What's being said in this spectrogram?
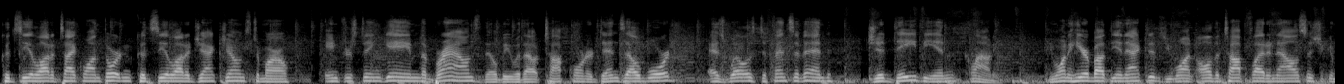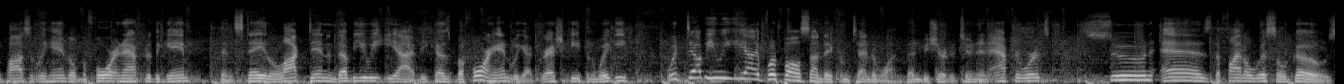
Could see a lot of Tyquan Thornton, could see a lot of Jack Jones tomorrow. Interesting game. The Browns, they'll be without top corner Denzel Ward, as well as defensive end Jadeveon Clowney. You want to hear about the inactives? You want all the top flight analysis you can possibly handle before and after the game? Then stay locked in on WEEI because beforehand we got Gresh, Keith, and Wiggy with WEEI Football Sunday from 10 to 1. Then be sure to tune in afterwards soon as the final whistle goes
